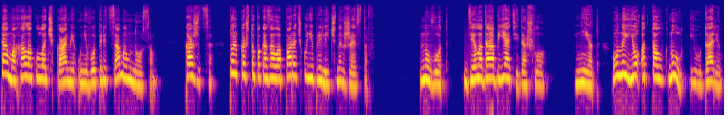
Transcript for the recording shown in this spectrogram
Та махала кулачками у него перед самым носом. Кажется, только что показала парочку неприличных жестов. Ну вот, дело до объятий дошло. Нет, он ее оттолкнул и ударил.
